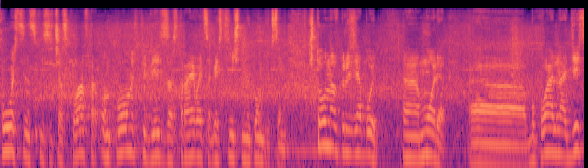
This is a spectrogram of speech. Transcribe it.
хостинский сейчас кластер, он полностью весь застраивается гостиничными комплексами. Что у нас, друзья, будет? Э, море. Э, буквально 10,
